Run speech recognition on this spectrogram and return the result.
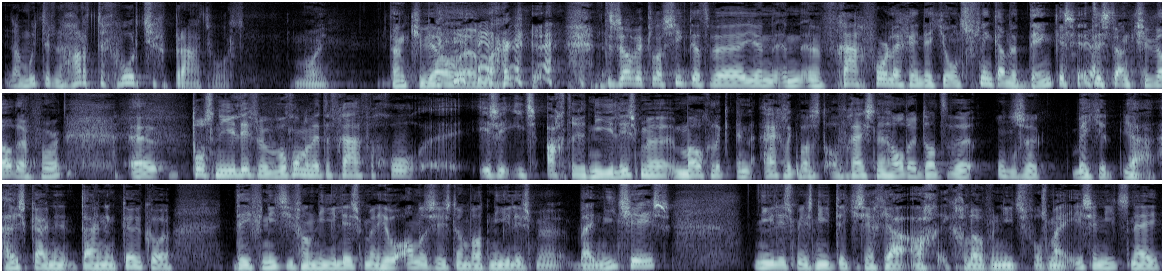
dan moet er een hartig woordje gepraat worden. Mooi. Dankjewel, uh, Mark. het is wel weer klassiek dat we je een, een, een, vraag voorleggen en dat je ons flink aan het denken zet. Dus dankjewel daarvoor. Uh, postnihilisme. We begonnen met de vraag van, goh, is er iets achter het nihilisme mogelijk? En eigenlijk was het al vrij snel helder dat we onze beetje ja, huistuin tuin en keuken definitie van nihilisme heel anders is dan wat nihilisme bij Nietzsche is. nihilisme is niet dat je zegt, ja, ach, ik geloof in niets, volgens mij is er niets. Nee,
